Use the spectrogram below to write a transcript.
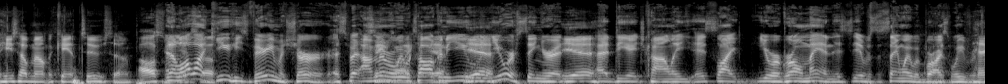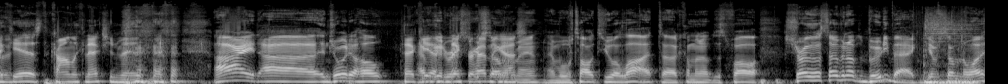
he's helping out in the camp too. So awesome. And a lot Good like stuff. you, he's very mature. Espe- I Seems remember we were like it, talking yeah. to you Yeah. when you were a senior at, Yeah. at DH Conley. It's like you were a grown man. It's, it was the same way with Bryce Weaver. Heck too. yes, the Conley connection, man. All right. Uh, enjoyed it, Holt. Heck Have yeah, a good thanks rest for having me, summer, guys. man. And we'll talk to you a lot uh, coming up this fall. Shirley, let's open up the booty bag. Give us something away.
